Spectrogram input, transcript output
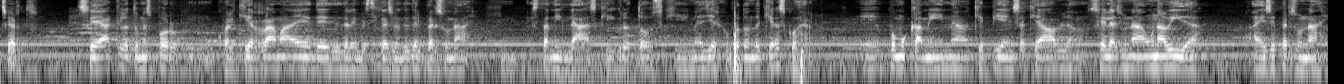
¿cierto? Sea que lo tomes por cualquier rama de, la investigación desde el personaje. Stanislavski, Grotowski, Meyer, por donde quieras cogerlo. Eh, cómo camina, qué piensa, qué habla. Se le hace una, una vida a ese personaje.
